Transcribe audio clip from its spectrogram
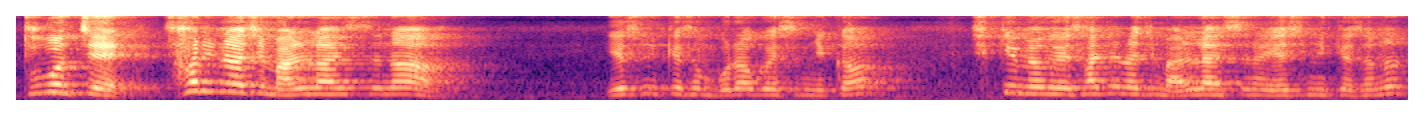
두 번째 살인하지 말라 했으나 예수님께서 뭐라고 했습니까? 십계명에 살인하지 말라 했으나 예수님께서는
